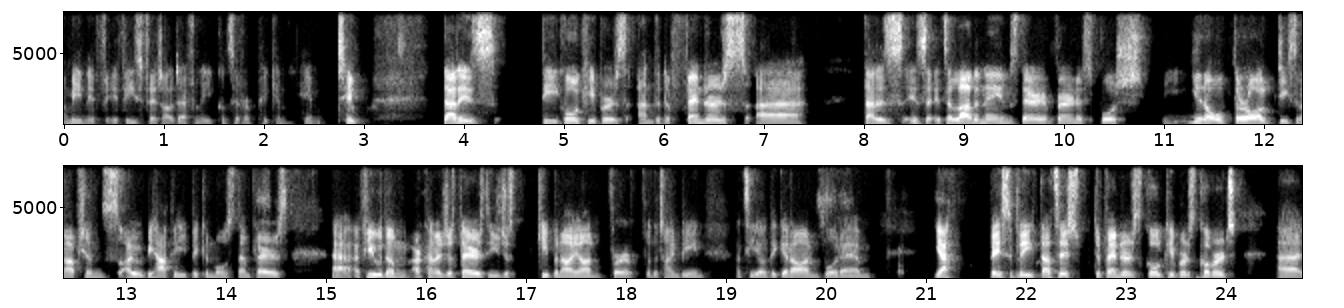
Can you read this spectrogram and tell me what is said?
I mean, if, if he's fit, I'll definitely consider picking him too. That is the goalkeepers and the defenders. Uh, that is is it's a lot of names there in fairness, but you know they're all decent options. I would be happy picking most of them players. Uh, a few of them are kind of just players that you just keep an eye on for for the time being and see how they get on. But um, yeah, basically that's it. Defenders, goalkeepers covered. Uh,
